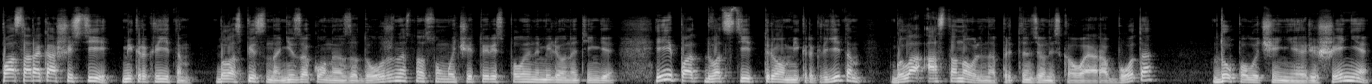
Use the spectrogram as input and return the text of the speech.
По 46 микрокредитам была списана незаконная задолженность на сумму 4,5 миллиона тенге. И по 23 микрокредитам была остановлена претензионно-исковая работа до получения решения,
